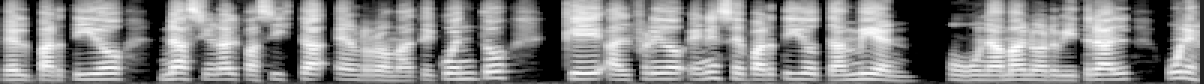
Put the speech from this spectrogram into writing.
del Partido Nacional Fascista en Roma. Te cuento que Alfredo en ese partido también hubo una mano arbitral, un,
